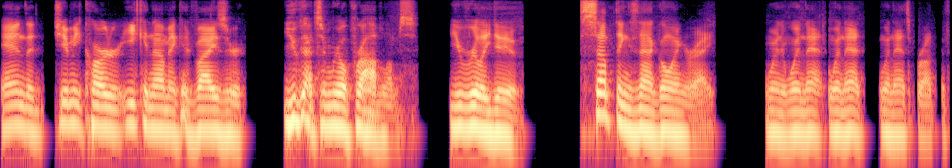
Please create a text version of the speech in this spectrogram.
and the Jimmy Carter economic advisor, you got some real problems. You really do. Something's not going right when when that when that when that's brought to,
